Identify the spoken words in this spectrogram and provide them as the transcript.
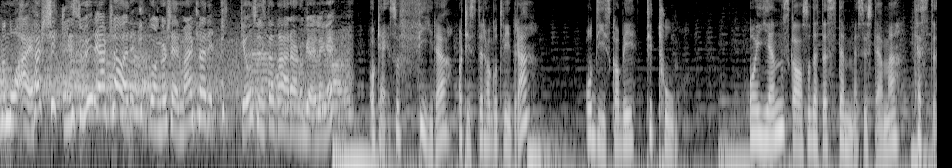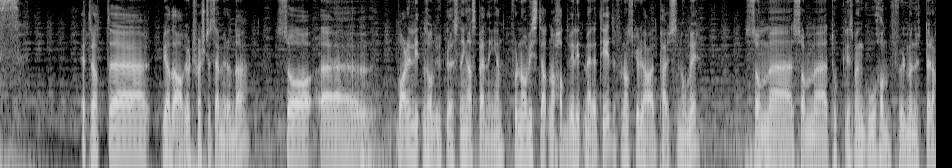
Men nå er jeg skikkelig sur. Jeg klarer ikke å engasjere meg. Jeg klarer ikke å synes dette her er noe gøy lenger. Ok, så fire artister har gått videre, og de skal bli til to. Og igjen skal altså dette stemmesystemet testes. Etter at uh, vi hadde avgjort første stemmerunde, så eh, var det en liten sånn utløsning av spenningen. For nå visste jeg at nå hadde vi litt mer tid, for nå skulle vi ha et pausenummer som, eh, som eh, tok liksom en god håndfull minutter. da.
